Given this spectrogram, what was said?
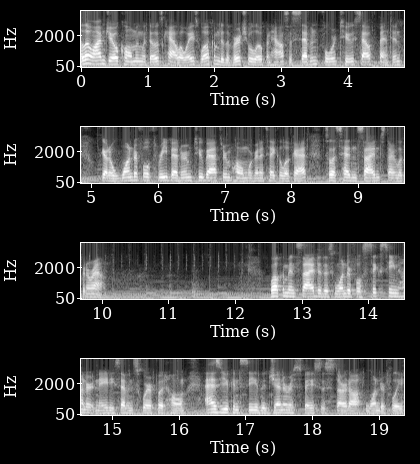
Hello, I'm Joe Coleman with those Callaways. Welcome to the virtual open house of 742 South Benton. We've got a wonderful three bedroom, two bathroom home we're going to take a look at. So let's head inside and start looking around. Welcome inside to this wonderful 1687 square foot home. As you can see, the generous spaces start off wonderfully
